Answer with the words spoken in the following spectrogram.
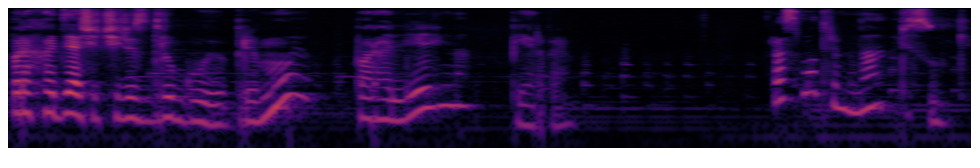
проходящей через другую прямую параллельно первой. Рассмотрим на рисунке.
